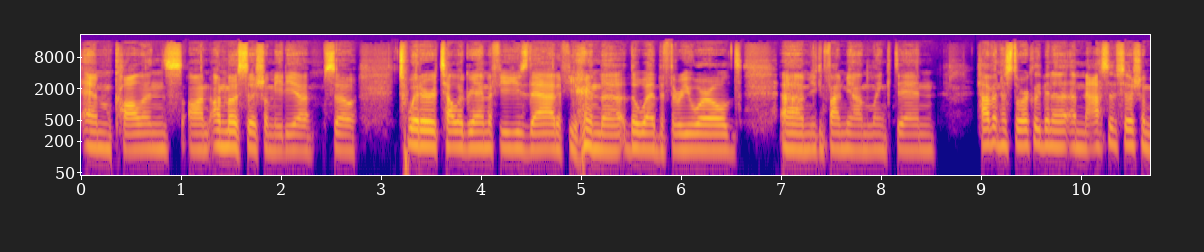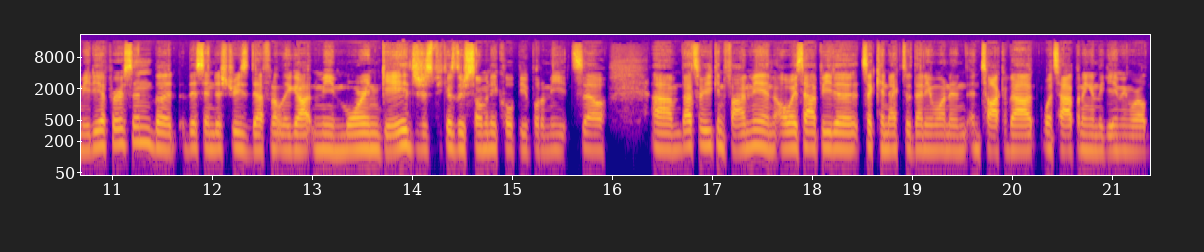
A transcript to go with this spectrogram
M Collins on on most social media. So Twitter, Telegram, if you use that. If you're in the the Web three world, um, you can find me on LinkedIn. Haven't historically been a, a massive social media person, but this industry's definitely gotten me more engaged just because there's so many cool people to meet. So um, that's where you can find me, and always happy to to connect with anyone and, and talk about what's happening in the gaming world.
